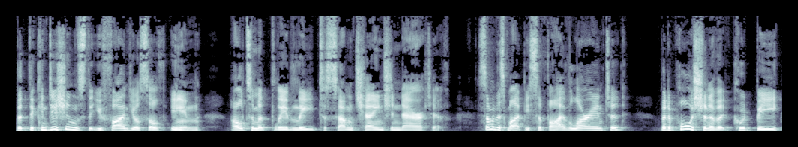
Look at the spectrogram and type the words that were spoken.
but the conditions that you find yourself in ultimately lead to some change in narrative. Some of this might be survival oriented, but a portion of it could be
